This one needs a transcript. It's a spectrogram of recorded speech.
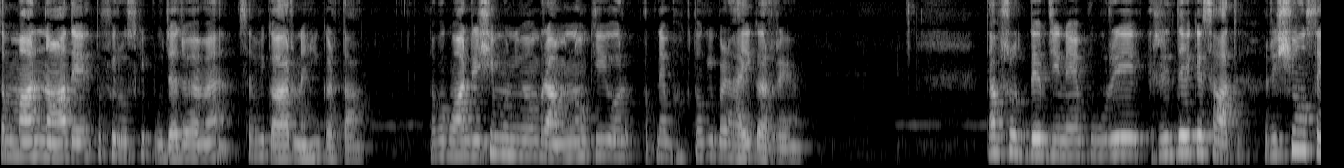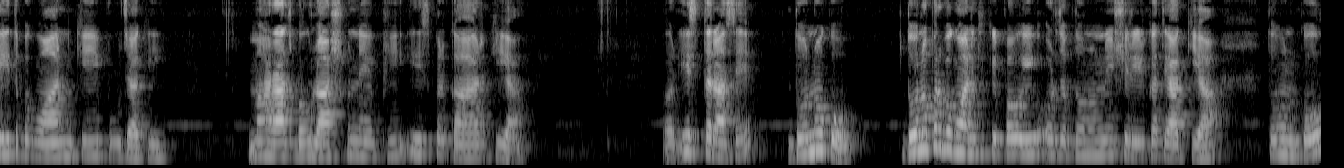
सम्मान ना दे तो फिर उसकी पूजा जो है मैं स्वीकार नहीं करता। तो भगवान ऋषि मुनियों ब्राह्मणों की और अपने भक्तों की बढ़ाई कर रहे हैं। तब शुद्धदेव जी ने पूरे हृदय के साथ ऋषियों सहित भगवान की पूजा की। महाराज बहुलाश्व ने भी इस प्रकार किया। और इस तरह से दोनों को, दोनों पर भगवान की कृपा हुई और जब दोनों ने शरीर का त्याग किया तो उनको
